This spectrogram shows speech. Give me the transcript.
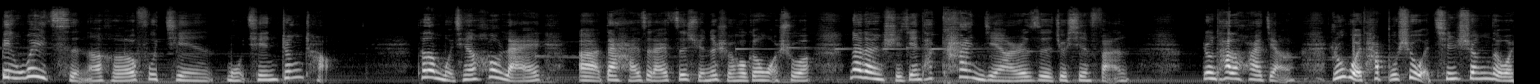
并为此呢和父亲、母亲争吵。他的母亲后来，呃，带孩子来咨询的时候跟我说，那段时间他看见儿子就心烦。用他的话讲，如果他不是我亲生的，我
